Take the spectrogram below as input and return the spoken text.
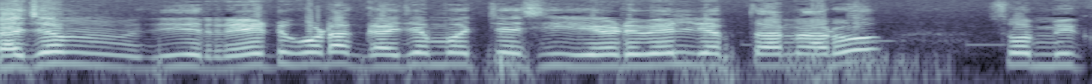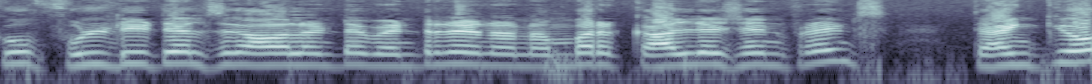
గజం ఈ రేటు కూడా గజం వచ్చేసి ఏడు వేలు చెప్తున్నారు. సో మీకు ఫుల్ డీటెయిల్స్ కావాలంటే వెంటనే నా నంబర్కి కాల్ చేసేయండి ఫ్రెండ్స్. థ్యాంక్ యూ.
